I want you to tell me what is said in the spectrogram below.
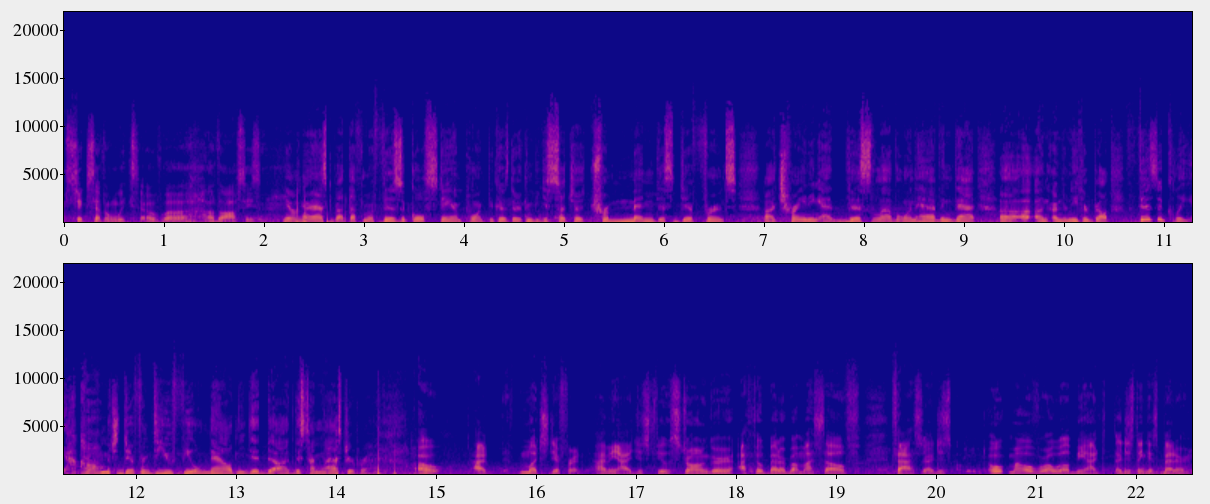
six, seven weeks of, uh, of the offseason. Yeah, I was going to ask about that from a physical standpoint because there can be just such a tremendous difference uh, training at this level and having that uh, underneath your belt. Physically, how much different do you feel now than you did uh, this time last year, perhaps? Oh, I, much different. I mean, I just feel stronger. I feel better about myself, faster. I just my overall well-being. I, I just think it's better.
